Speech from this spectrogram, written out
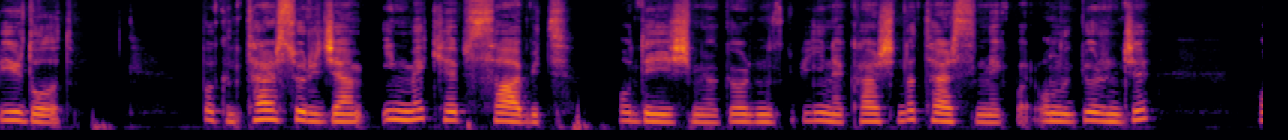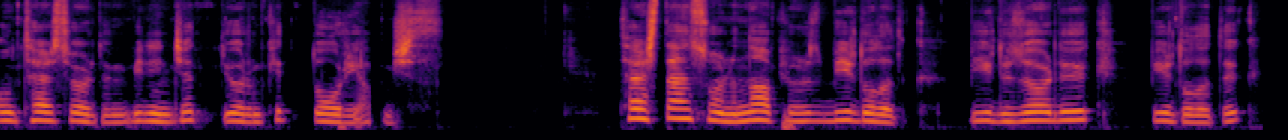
Bir doladım. Bakın ters öreceğim. ilmek hep sabit. O değişmiyor. Gördüğünüz gibi yine karşımda ters ilmek var. Onu görünce onu ters ördüğümü bilince diyorum ki doğru yapmışız. Tersten sonra ne yapıyoruz? Bir doladık. Bir düz ördük. Bir doladık.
